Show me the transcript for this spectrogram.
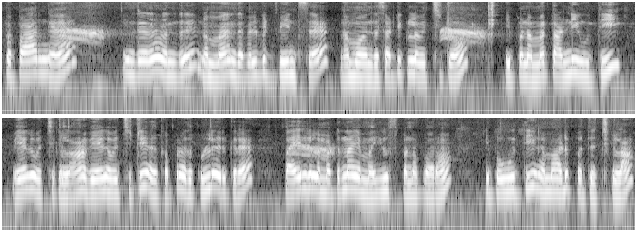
இப்போ பாருங்கள் இந்த இதை வந்து நம்ம இந்த வெல்வெட் பீன்ஸை நம்ம இந்த சட்டிக்குள்ளே வச்சுட்டோம். இப்போ நம்ம தண்ணி ஊற்றி வேக வச்சுக்கலாம். வேக வச்சுட்டு அதுக்கப்புறம் அதுக்குள்ளே இருக்கிற பயிர்களை மட்டும்தான் நம்ம யூஸ் பண்ண போகிறோம் இப்போ ஊற்றி நம்ம அடுப்பு பற்ற வச்சுக்கலாம்.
